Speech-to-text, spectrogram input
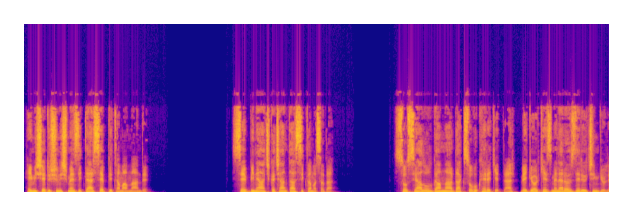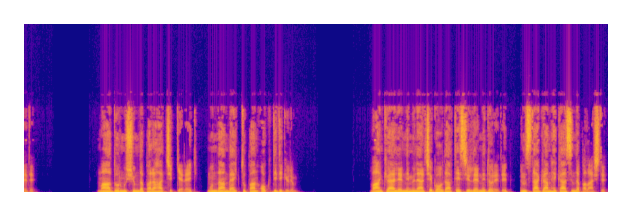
Hemişe düşünüşmezlikler sepli tamamlandı. Sebbini aç kaçan tasdiklamasa da. Sosyal ulgamlardak soğuk hareketler ve görkezmeler özleri için gürledi. Ma durmuşumda para hatçık gerek, mundan belk tupan ok didi gülüm. Van köerlerini mülerçe goldav tescillerini döredip, Instagram hekasında palaştı.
